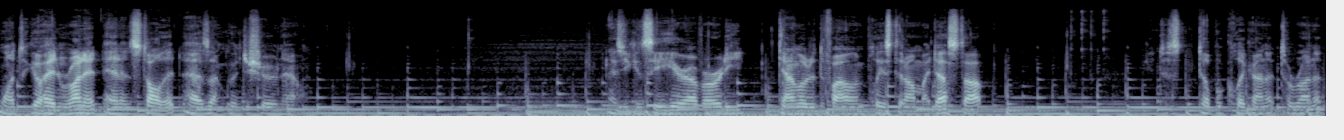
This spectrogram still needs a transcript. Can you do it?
want to go ahead and run it and install it as I'm going to show now. As you can see here, I've already downloaded the file and placed it on my desktop. Just double click on it to run it.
